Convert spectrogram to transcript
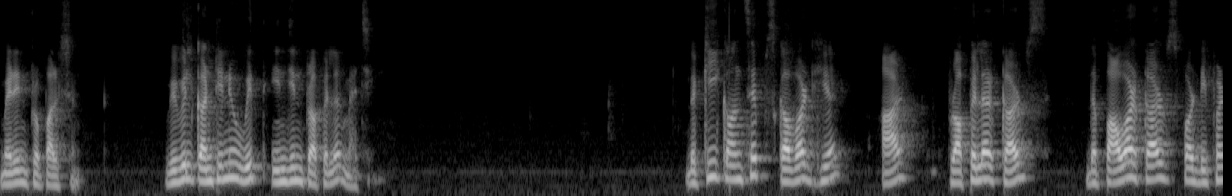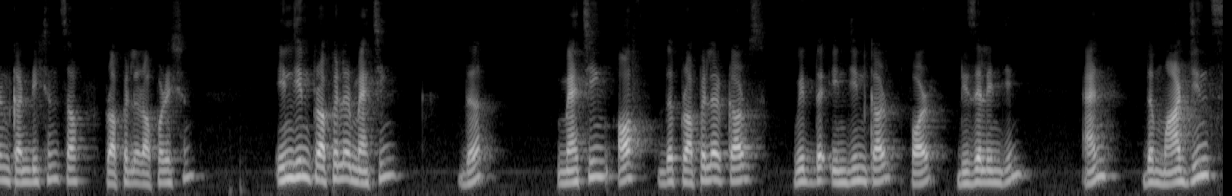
Marine Propulsion. We will continue with engine propeller matching. The key concepts covered here are propeller curves, the power curves for different conditions of propeller operation, engine propeller matching, the matching of the propeller curves with the engine curve for diesel engine and the margins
